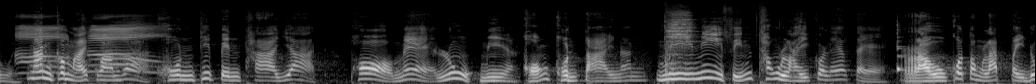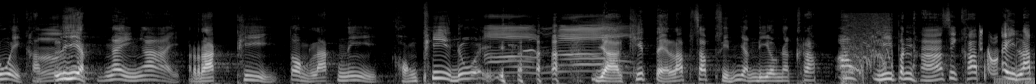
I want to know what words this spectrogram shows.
ด้วย นั่นก็หมายความว่าคนที่เป็นทายาท พ่อแม่ลูกเมียของคนตายนั้น มีหนี้สินเท่าไหร่ก็แล้วแต่ เราก็ต้องรับไปด้วยครับ เรียกง่ายๆ รักพี่ต้องรักหนี้ของพี่ด้วย อย่าคิดแต่รับทรัพย์สินอย่างเดียวนะครับ เอ้ามีปัญหาสิครับ ไอ้รับ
